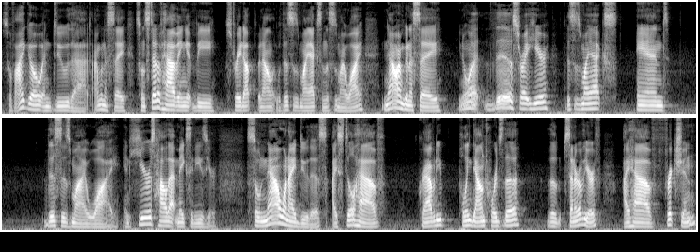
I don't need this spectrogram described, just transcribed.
So if I go and do that, I'm going to say, so instead of having it be straight up, and now with this is my x and this is my y, now I'm going to say, you know what, this right here, this is my x, and this is my y. And here's how that makes it easier. So now when I do this, I still have gravity pulling down towards the, the center of the earth. I have friction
